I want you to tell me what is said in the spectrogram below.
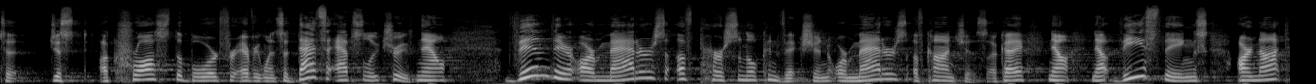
to just across the board for everyone. So that's absolute truth. Now, then there are matters of personal conviction or matters of conscience, okay? Now, now these things are not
